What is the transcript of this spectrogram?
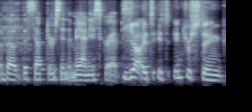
about the scepters in the manuscripts. Yeah, it's it's interesting.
